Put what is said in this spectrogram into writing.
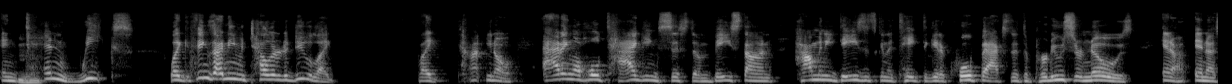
in mm-hmm. 10 weeks. Like things I didn't even tell her to do, like, like, you know, adding a whole tagging system based on how many days it's going to take to get a quote back so that the producer knows in a in a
